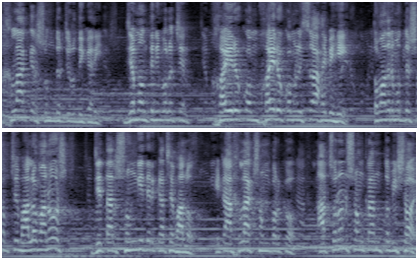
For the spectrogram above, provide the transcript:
আখলাকের সৌন্দর্যের অধিকারী। যেমন তিনি বলেছেন, খয়রকম খয়রকম লিসাহিবিহি। তোমাদের মধ্যে সবচেয়ে ভালো মানুষ যে তার সঙ্গীদের কাছে ভালো। এটা আখলাক সম্পর্ক, আচরণ সংক্রান্ত বিষয়।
